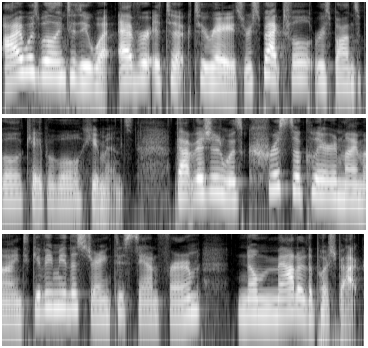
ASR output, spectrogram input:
I was willing to do whatever it took to raise respectful, responsible, capable humans. That vision was crystal clear in my mind, giving me the strength to stand firm no matter the pushback.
